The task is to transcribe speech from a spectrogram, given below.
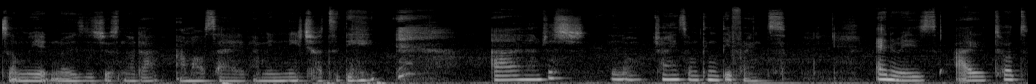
some weird noise, it's just not that I'm outside. I'm in nature today. and I'm just, you know, trying something different. Anyways, I thought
